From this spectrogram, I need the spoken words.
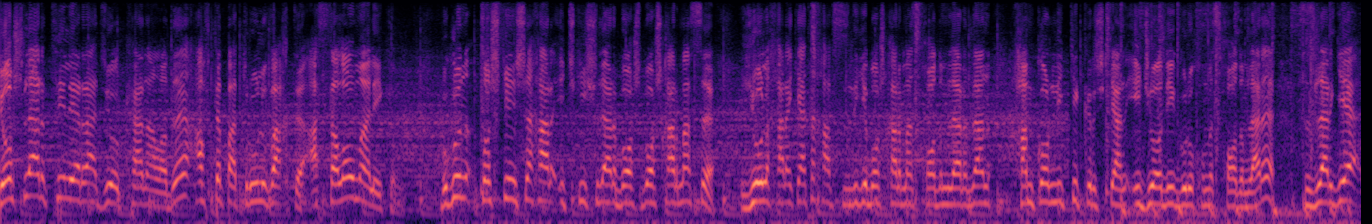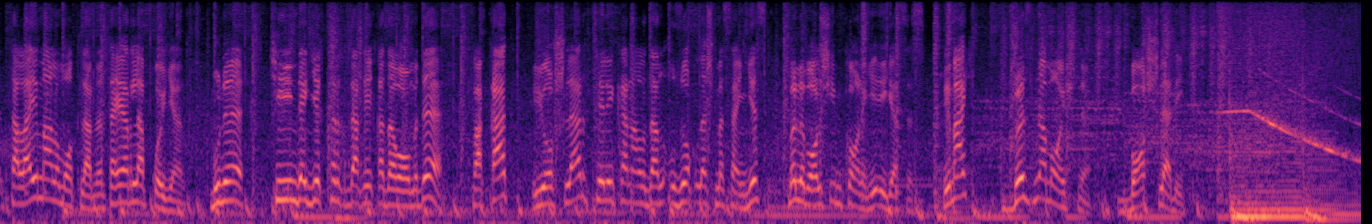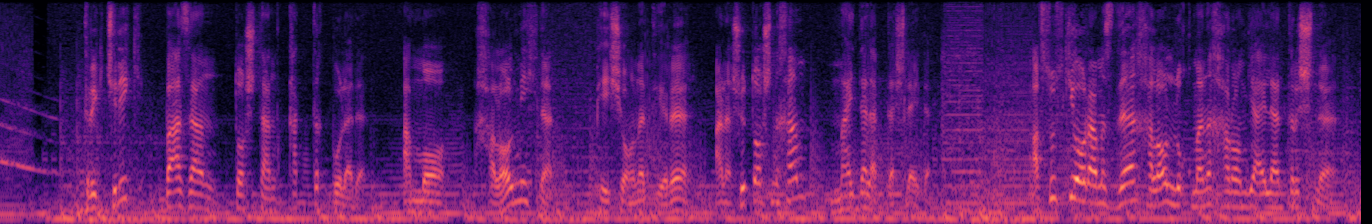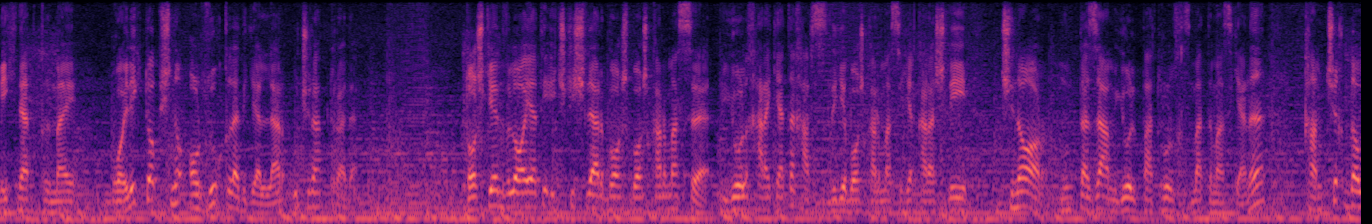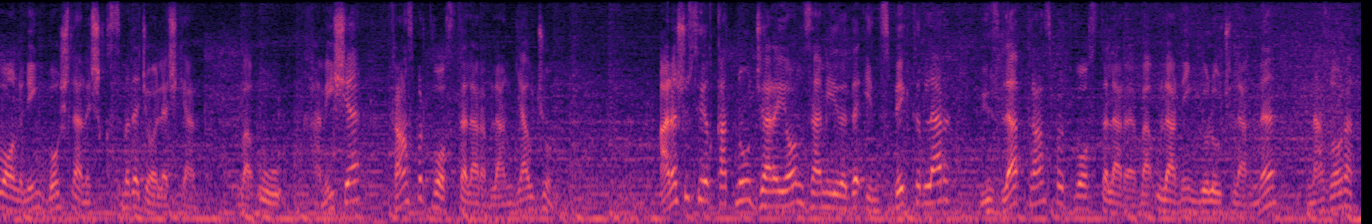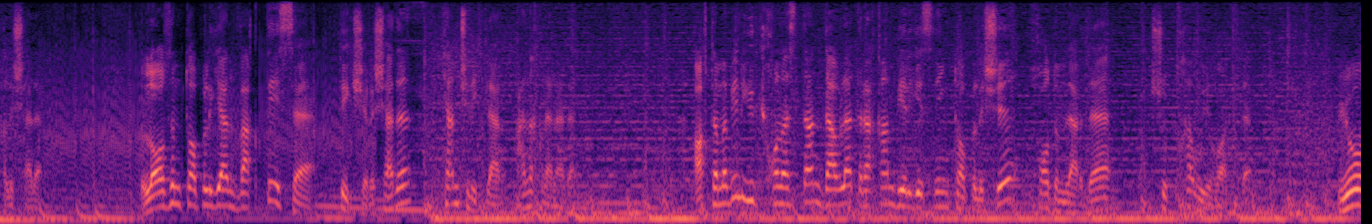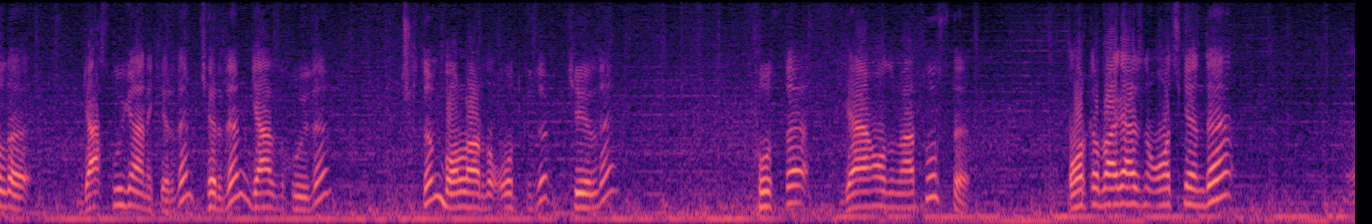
yoshlar teleradio kanalida avtopatrul vaqti. Assalomu alaykum. Bugun toshkent shahar ichki ishlar bosh boshqarmasi yo'l harakati xavfsizligi boshqarmasi xodimlari bilan hamkorlikka kirishgan ijodiy guruhimiz xodimlari sizlarga talay ma'lumotlarni tayyorlab qo'ygan. Buni keyindagi 40 daqiqa davomida faqat yoshlar telekanalidan uzoqlashmasangiz bilib olish imkoniga egasiz. Demak biz namoyishni boshladik. Tirikchilik ba'zan toshdan qattiq bo'ladi. Ammo halol mehnat peshona teri ana shu toshni ham maydalab tashlaydi. Afsuski oramizda halol luqmani haromga aylantirishni mehnat qilmay boylik topishni orzu qiladiganlar uchrab turadi. Toshkent viloyati ichki ishlar bosh boshqarmasi yo'l harakati xavfsizligi boshqarmasiga qarashli chinor muntazam yo'l patrul xizmati maskani qamchiq dovonining boshlanish qismida joylashgan va u hamisha transport vositalari bilan gavjum ana shu serqatnov jarayon zamirida inspektorlar yuzlab transport vositalari va ularning yo'lovchilarini nazorat qilishadi. Lozim topilgan vaqtda esa tekshirishadi kamchiliklar aniqlanadi. Avtomobil yukxonasidan davlat raqam belgisining topilishi xodimlarda shubha uyg'otdi. Yo'lda gaz quygani kirdim kirdim gazni quydim chiqdim bolalarni o'tkazib keldim. Postda gaz xodimlari posti. Orqa bagajni ochganda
